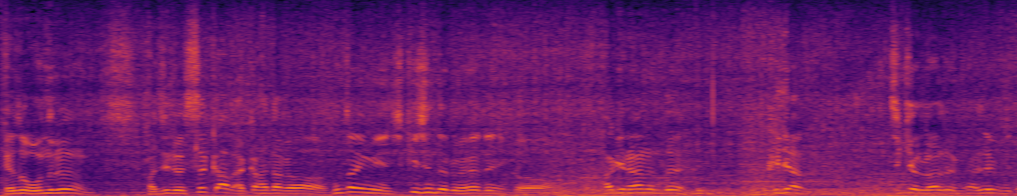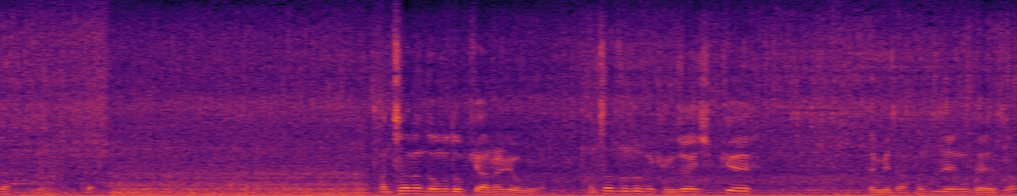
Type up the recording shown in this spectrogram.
그래서 오늘은 바지를 쓸까 말까 하다가 선장님이 시키신 대로 해야 되니까 하긴 하는데 그냥 직결로 하렵니다. 단차는 너무 높게 안 하려고요. 단차 조절은 굉장히 쉽게 됩니다. 흔들리는 데에서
